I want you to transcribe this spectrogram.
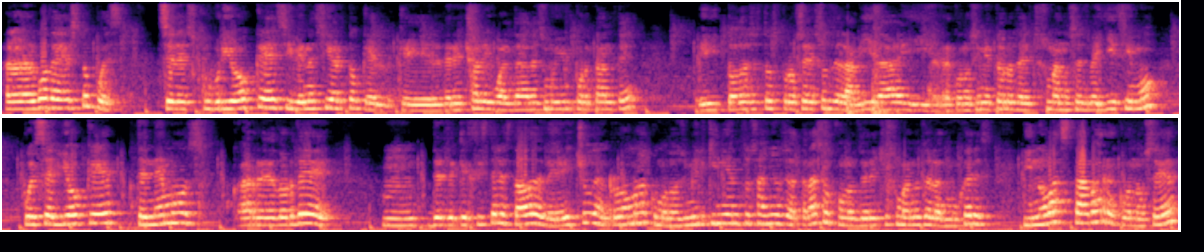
A lo largo de esto pues se descubrió que si bien es cierto que el, que el derecho a la igualdad es muy importante y todos estos procesos de la vida y el reconocimiento de los derechos humanos es bellísimo, pues se vio que tenemos alrededor de Mm, desde que existe el Estado de Derecho en Roma, como 2500 años de atraso con los derechos humanos de las mujeres. Y no bastaba reconocer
